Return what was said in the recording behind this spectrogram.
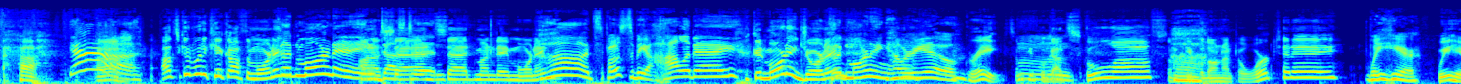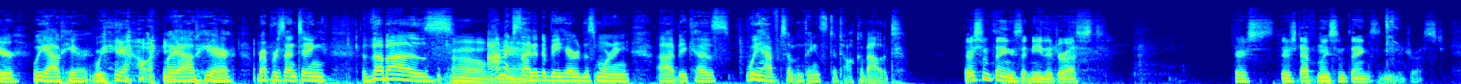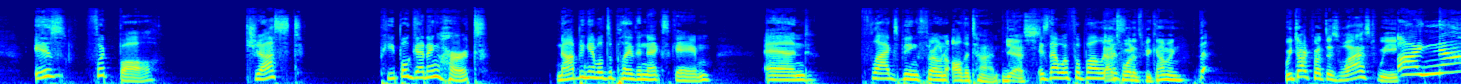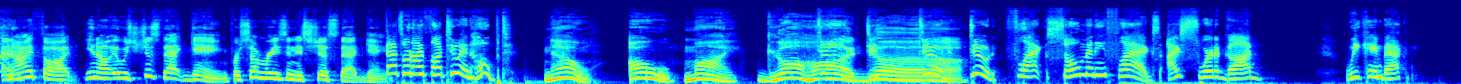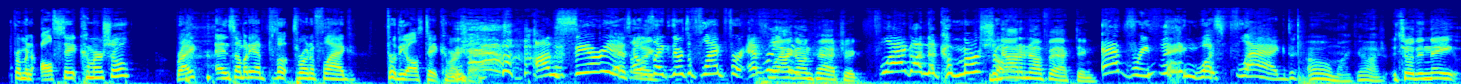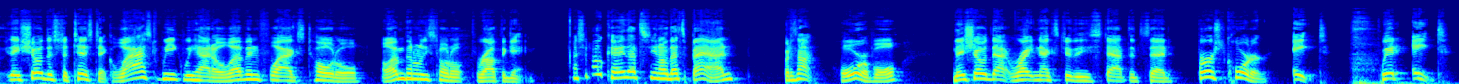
Yeah. Oh, that's a good way to kick off the morning. Good morning, on a Dustin. sad, sad Monday morning. Oh, it's supposed to be a holiday. Good morning, Jordan. Good morning. How are you? Great. Some people Mm. got school off. Some Ah. people don't have to work today. We here. We here. We out here. We out here. We out here representing the buzz. Oh, I'm man. excited to be here this morning uh, because we have some things to talk about. There's some things that need addressed. There's there's definitely some things that need addressed. Is football just people getting hurt, not being able to play the next game, and flags being thrown all the time? Yes. Is that what football is? That's what it's becoming. Th- we talked about this last week. I know. and I thought, you know, it was just that game. For some reason, it's just that game. That's what I thought too and hoped. no. Oh my God. Dude, dude, dude, dude, flag, so many flags. I swear to God, we came back from an Allstate commercial, right? and somebody had fl- thrown a flag for the Allstate commercial. I'm serious. I was Like, there's a flag for everything. Flag on Patrick. Flag on the commercial. Not enough acting. Everything was flagged. Oh my gosh. So then they they showed the statistic. Last week we had 11 flags total, 11 penalties total throughout the game. I said, "Okay, that's, you know, that's bad, but it's not horrible." They showed that right next to the stat that said first quarter, 8. We had 8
